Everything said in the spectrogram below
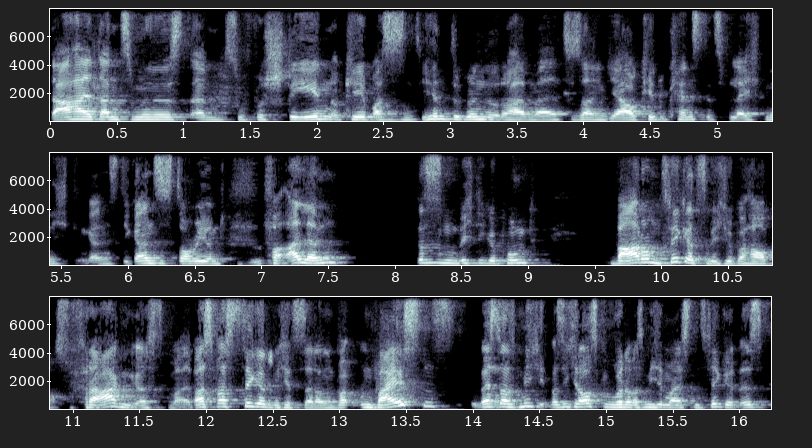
da halt dann zumindest ähm, zu verstehen, okay, was sind die Hintergründe oder halt mal zu sagen, ja, okay, du kennst jetzt vielleicht nicht die ganze, die ganze Story und mhm. vor allem, das ist ein wichtiger Punkt, warum triggert es mich überhaupt? Zu fragen erstmal. Was, was triggert mich jetzt daran? Und meistens, weißt du, was, mich, was ich rausgefunden habe, was mich am meisten triggert, ist,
